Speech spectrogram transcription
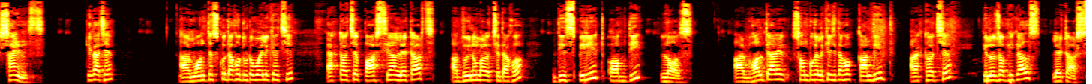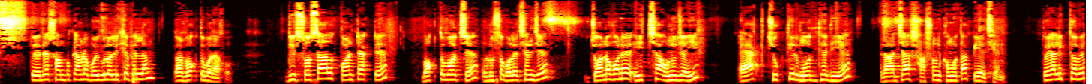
science ঠিক আছে? আর মন্তেস্কু দেখো দুটো বই লিখেছি, একটা হচ্ছে পার্সিয়ান লেটার্স আর দুই নম্বর হচ্ছে দেখো, the spirit of the laws আর ভলতেয়ারের সম্পর্কে লিখেছি, দেখো কান্দিদ আর একটা হচ্ছে ফিলোসফিক্যালস লেটার্স তো এদের সম্পর্কে আমরা বইগুলো লিখে ফেললাম। এবার বক্তব্য দেখো। দি সোশ্যাল কন্ট্রাক্টে বক্তব্য হচ্ছে, রুশো বলেছেন যে, জনগণের ইচ্ছা অনুযায়ী এক চুক্তির মধ্যে দিয়ে রাজা শাসন ক্ষমতা পেয়েছেন। তো এটা লিখতে হবে।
